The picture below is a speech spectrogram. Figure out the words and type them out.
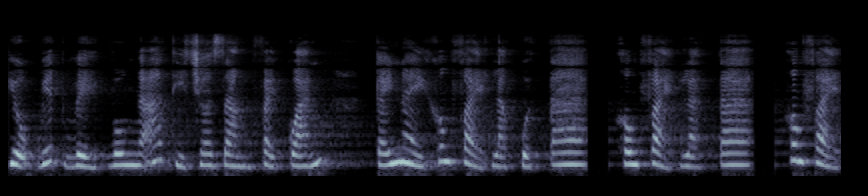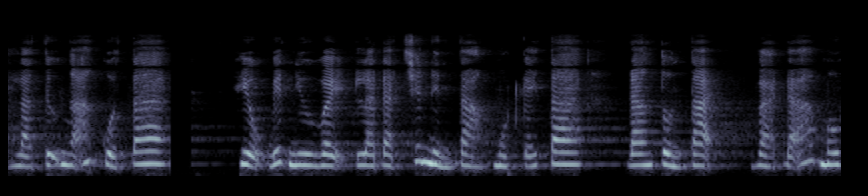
Hiểu biết về vô ngã thì cho rằng phải quán, cái này không phải là của ta, không phải là ta, không phải là tự ngã của ta. Hiểu biết như vậy là đặt trên nền tảng một cái ta đang tồn tại và đã mâu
